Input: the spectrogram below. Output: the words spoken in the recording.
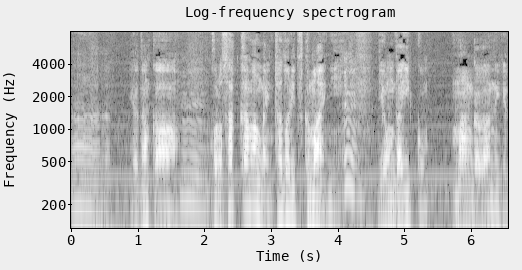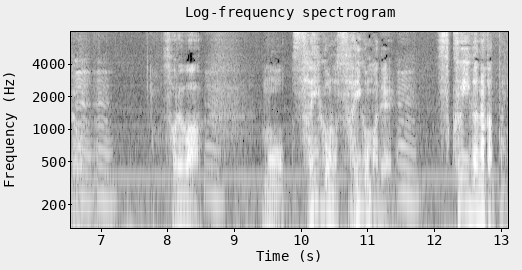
うんいやなんかうん。このサッカー漫画にたどり着く前にうん。読んだ一個漫画があんねんけどうんうん。それはうん。もう最後の最後までうん。救いがなかったんよ。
